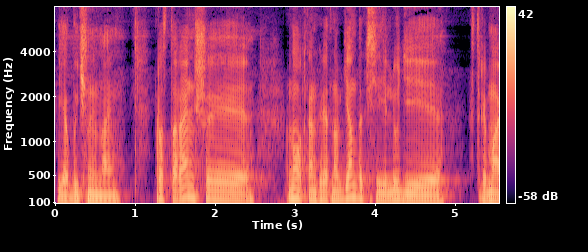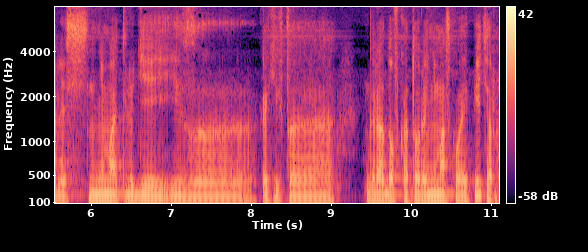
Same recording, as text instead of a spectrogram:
и обычный найм. Просто раньше, ну вот конкретно в Яндексе люди стремались нанимать людей из э, каких-то городов, которые не Москва и Питер,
